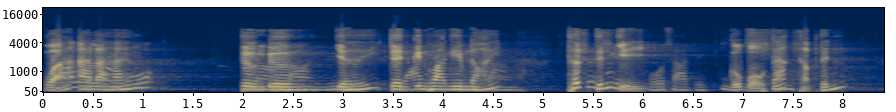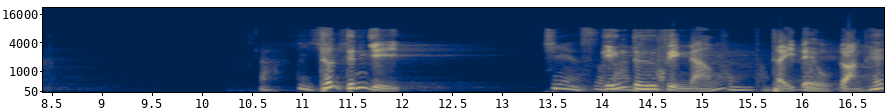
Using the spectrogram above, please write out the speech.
quả a la hán tương đương với trên kinh hoa nghiêm nói thất tính vị của bồ tát thập tính thất tính vị kiến tư phiền não thảy đều đoạn hết.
